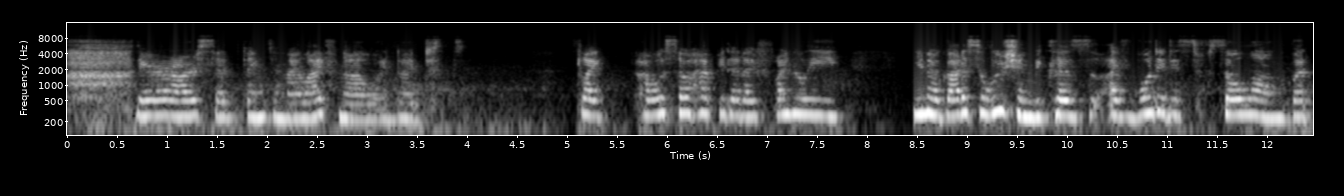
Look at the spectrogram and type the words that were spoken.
There are sad things in my life now, and I just, it's like, I was so happy that I finally you know, got a solution because I've wanted it so long, but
